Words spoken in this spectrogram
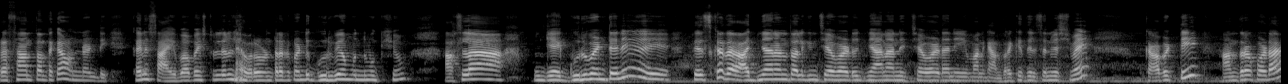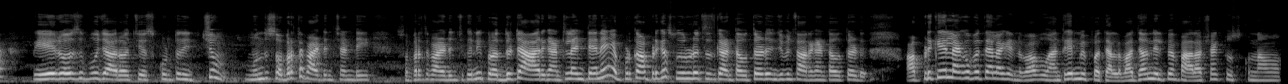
ప్రశాంతంతగా ఉండండి. కానీ సాయిబాబా ఇష్టం లేని ఎవరు ఉంటారు అనుకోండి. గురువే ముందు ముఖ్యం. అసలు గురువు అంటేనే తెలుసు కదా అజ్ఞానాన్ని తొలగించేవాడు జ్ఞానాన్ని ఇచ్చేవాడని మనకి అందరికీ తెలిసిన విషయమే. కాబట్టి అందరూ కూడా ఏ రోజు పూజ ఆ రోజు చేసుకుంటూ నిత్యం ముందు శుభ్రత పాటించండి. శుభ్రత పాటించుకుని ప్రొద్దుట ఆరు గంటలంటేనే ఎప్పటికో అప్పటికే సూర్యుడు వచ్చేసి గంట అవుతాడు ఇంచుమించు గంట అవుతాడు. అప్పటికే లేకపోతే ఎలాగండి బాబు? అందుకని మేము తెల్లవారుజామున వెళ్ళిపోయాం పాలాభిషేకం చూసుకున్నాము.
